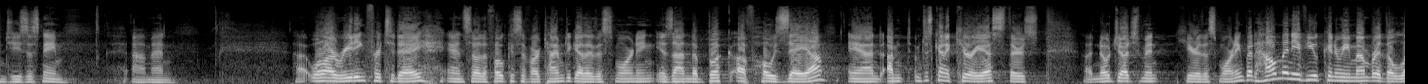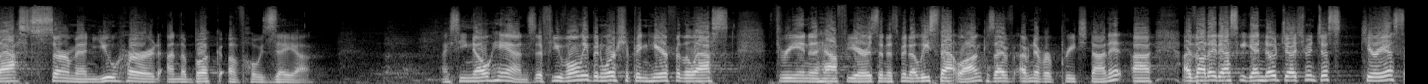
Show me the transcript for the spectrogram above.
In Jesus' name, amen. Uh, well, our reading for today, and so the focus of our time together this morning, is on the book of Hosea. And I'm, I'm just kind of curious, there's uh, no judgment here this morning, but how many of you can remember the last sermon you heard on the book of Hosea? I see no hands. If you've only been worshiping here for the last three and a half years, and it's been at least that long because I've, I've never preached on it. Uh, I thought I'd ask again, no judgment, just curious.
